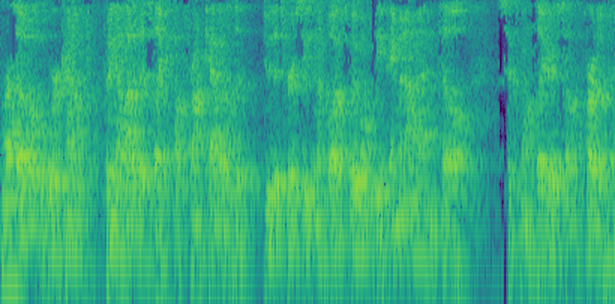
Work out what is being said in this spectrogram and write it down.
Right. So we're kind of putting a lot of this like upfront capital to do this first season of books, but we won't see payment on that until six months later. So part of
